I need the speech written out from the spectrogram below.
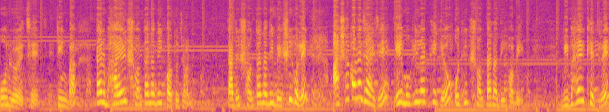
বোন রয়েছে, কিংবা তার ভাইয়ের সন্তানাদি কতজন? তাদের সন্তানাদি বেশি হলে আশা করা যায় যে এ মহিলার থেকেও অধিক সন্তানাদি হবে। বিবাহের ক্ষেত্রে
